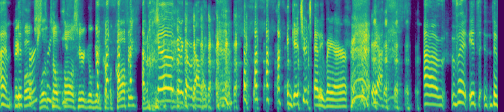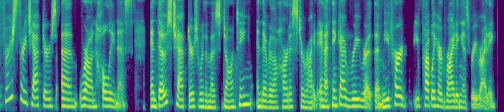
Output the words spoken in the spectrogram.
Um hey, the folks let three... tell paul's here go get a cup of coffee. Go get a cup of coffee. Get your teddy bear. Yeah. Um but it's the first three chapters um were on holiness and those chapters were the most daunting and they were the hardest to write. And i think i rewrote them. You've heard you've probably heard writing is rewriting.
